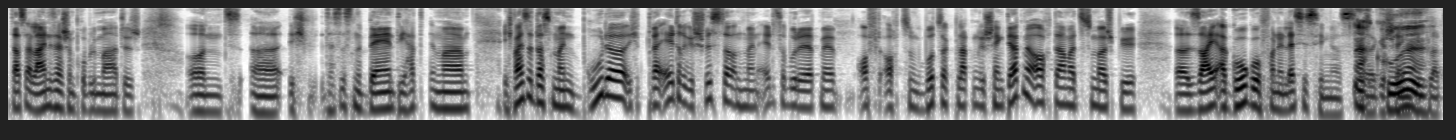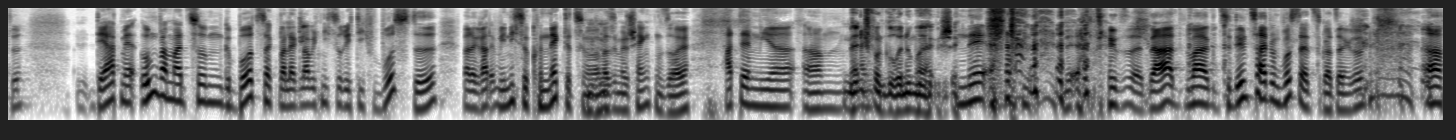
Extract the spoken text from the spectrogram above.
das allein ist ja schon problematisch. Und äh, ich, das ist eine Band, die hat immer, ich weiß so, dass mein Bruder, ich habe drei ältere Geschwister und mein ältester Bruder, der hat mir oft auch zum Geburtstag Platten geschenkt. Der hat mir auch damals zum Beispiel äh, Sei Agogo von den Lassie Singers äh, Ach, geschenkt, cool. die Platte. Der hat mir irgendwann mal zum Geburtstag, weil er, glaube ich, nicht so richtig wusste, weil er gerade irgendwie nicht so connected zu mir war, was er mir schenken soll, hat er mir ähm, Mensch ein- von Grönemeyer geschenkt. Nee, nee da hat war, zu dem Zeitpunkt wusste er jetzt Gott sei Dank schon. ähm,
